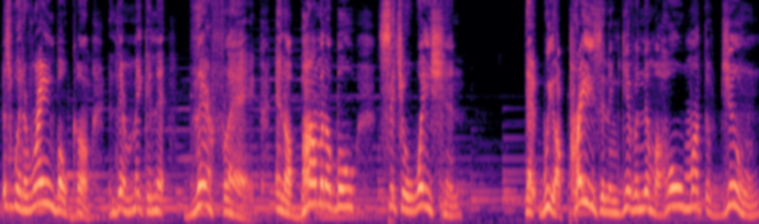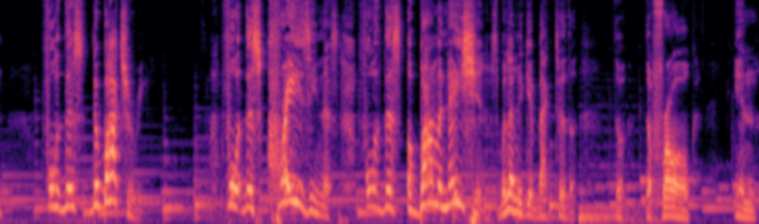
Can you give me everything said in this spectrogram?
This is where the rainbow come and they're making it their flag. An abominable situation that we are praising and giving them a whole month of June for this debauchery, for this craziness, for this abominations. But let me get back to the the, the frog in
